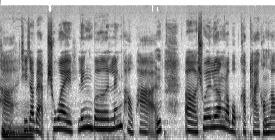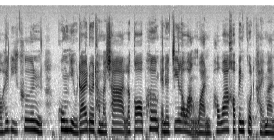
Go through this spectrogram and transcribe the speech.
ค่ะอืมที่จะแบบช่วยเร่งเบิร์นเร่งเผาผลาญเอ่อช่วยเรื่องระบบขับถ่ายของเราให้ดีขึ้น คุมหิวได้โดยธรรมชาติ แล้วก็เพิ่ม energy ระหว่างวัน เพราะว่าเขาเป็นกรดไขมัน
